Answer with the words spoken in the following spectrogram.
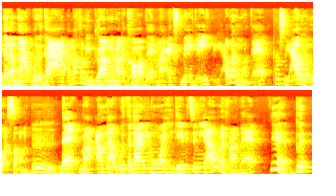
that I'm not with a guy. I'm not gonna be driving around a car that my ex man gave me. I wouldn't want that. Personally, I wouldn't want something mm. that my I'm not with a guy anymore and he gave it to me. I don't want to drive that. yeah. But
